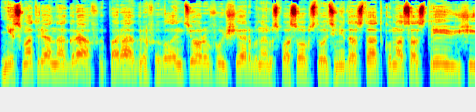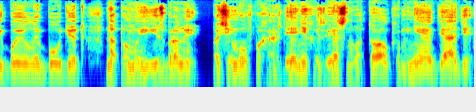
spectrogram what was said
Несмотря на графы, параграфы, волонтеров ущербным способствовать недостатку нас остреющий был и будет, на то мы и избраны. Посему в похождениях известного толка мне, дяди,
